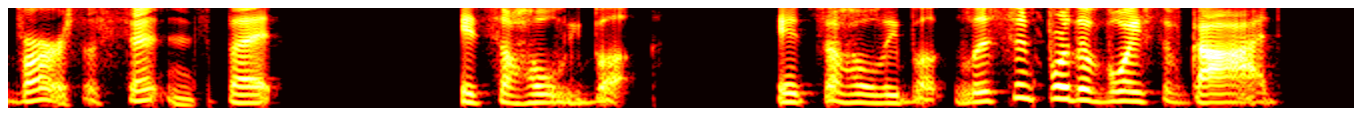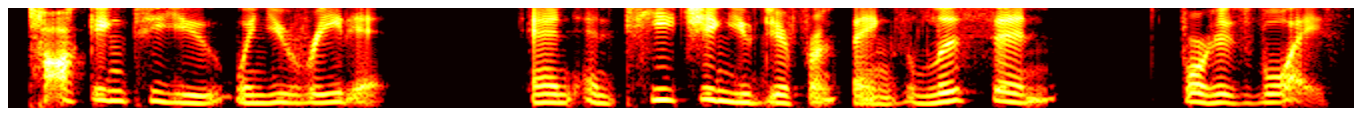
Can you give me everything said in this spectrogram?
verse, a sentence, but it's a holy book. It's a holy book. Listen for the voice of God talking to you when you read it and, and teaching you different things. Listen for his voice.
